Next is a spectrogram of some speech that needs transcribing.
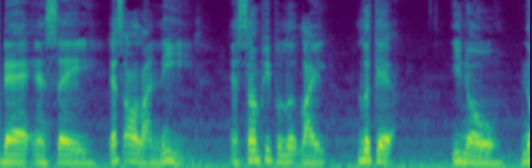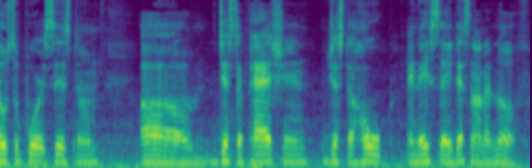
that and say, that's all I need. And some people look like look at, you know, no support system, um, just a passion, just a hope, and they say that's not enough.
